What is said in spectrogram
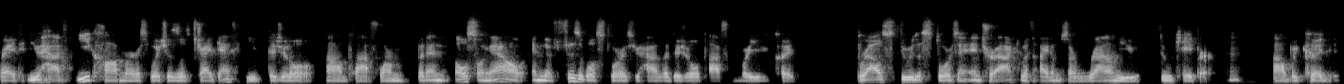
Right. You have e-commerce, which is a gigantic digital um, platform, but then also now in the physical stores, you have a digital platform where you could browse through the stores and interact with items around you through Caper. Hmm. Uh, we could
